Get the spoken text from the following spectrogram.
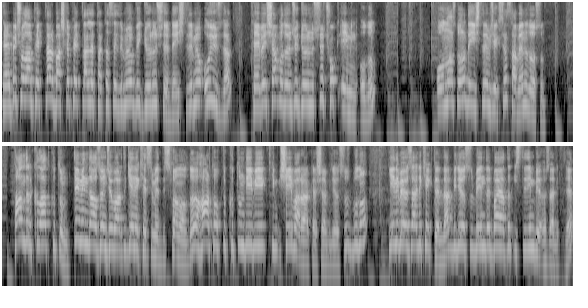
T5 olan petler başka petlerle takas edilmiyor ve görünüşleri değiştirilmiyor. O yüzden T5 yapmadan önce görünüşüne çok emin olun. Ondan sonra değiştiremeyeceksiniz haberiniz olsun. Thundercloud kutum. Demin de az önce vardı gene kesimedi dispan oldu. Heart of the kutum diye bir şey var arkadaşlar biliyorsunuz. Bunu yeni bir özellik eklediler. Biliyorsunuz benim de bayağıdır istediğim bir özellikti.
